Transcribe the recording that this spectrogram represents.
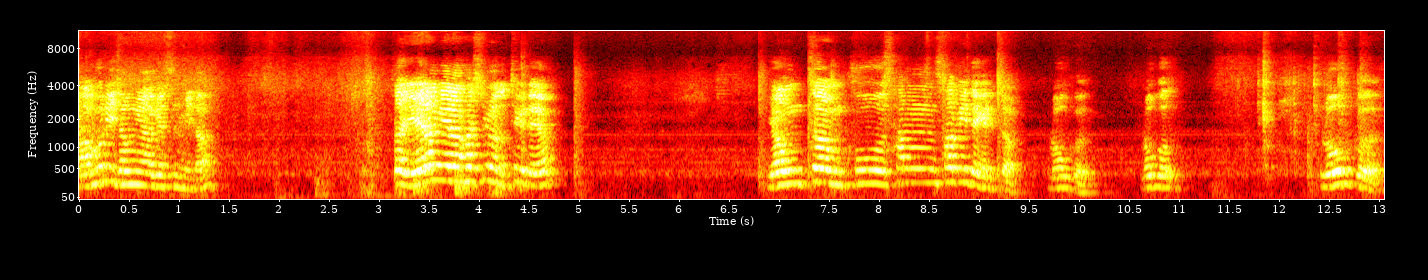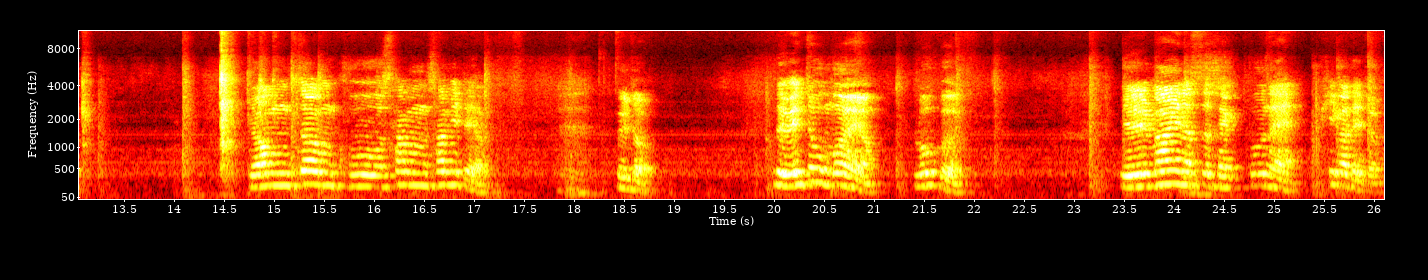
마무리 정리하겠습니다. 자 얘랑 얘랑 하시면 어떻게 돼요? 0.933이 되겠죠? 로그 로그 로그 0.933이 돼요. 그죠? 근데 왼쪽은 뭐예요? 로그 1-100분의 p가 되죠.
